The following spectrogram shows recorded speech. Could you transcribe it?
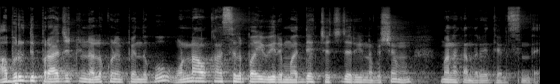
అభివృద్ధి ప్రాజెక్టులు నెలకొనిపేందుకు ఉన్న అవకాశాలపై వీరి మధ్య చర్చ జరిగిన విషయం మనకందరికీ తెలిసిందే.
